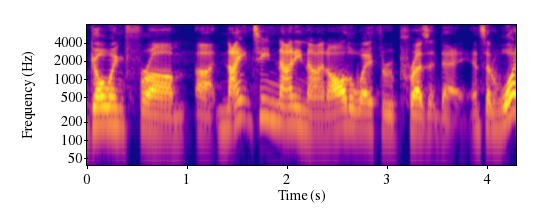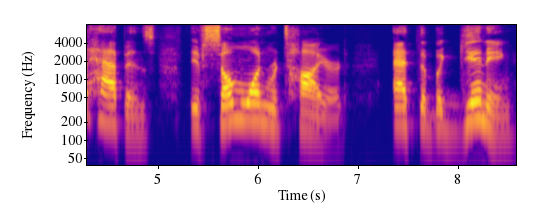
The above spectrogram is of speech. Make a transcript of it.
going from uh, 1999 all the way through present day and said, what happens if someone retired at the beginning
